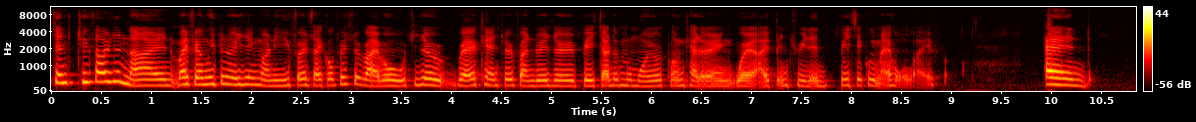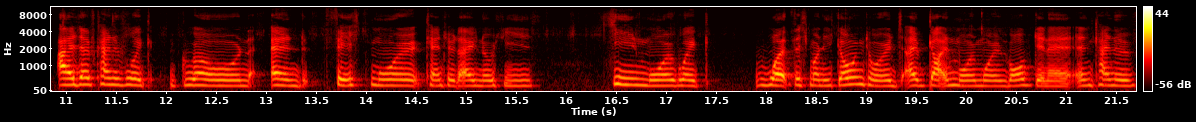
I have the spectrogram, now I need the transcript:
Since 2009, my family's been raising money for Cycle for Survival, which is a rare cancer fundraiser based out of Memorial Sloan Kettering, where I've been treated basically my whole life. And as I've kind of like grown and faced more cancer diagnoses, seen more of like what this money's going towards, I've gotten more and more involved in it and kind of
